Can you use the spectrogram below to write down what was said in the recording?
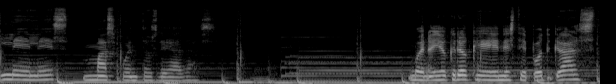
léeles más cuentos de hadas. Bueno, yo creo que en este podcast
